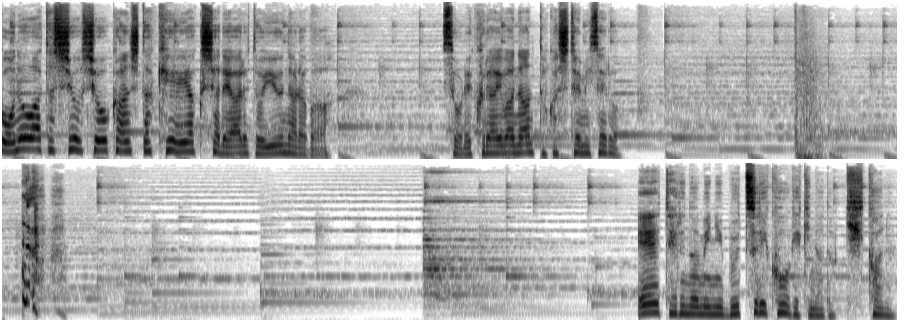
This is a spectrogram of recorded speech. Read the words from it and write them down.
この私を召喚した契約者であるというならばそれくらいは何とかしてみせろ。エーテルの身に物理攻撃など効かぬ。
